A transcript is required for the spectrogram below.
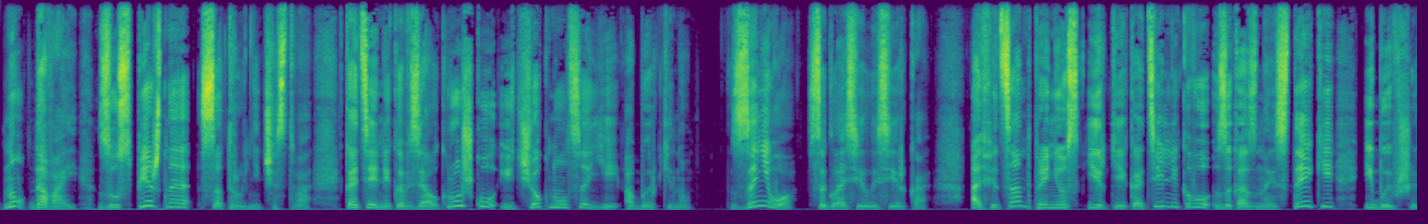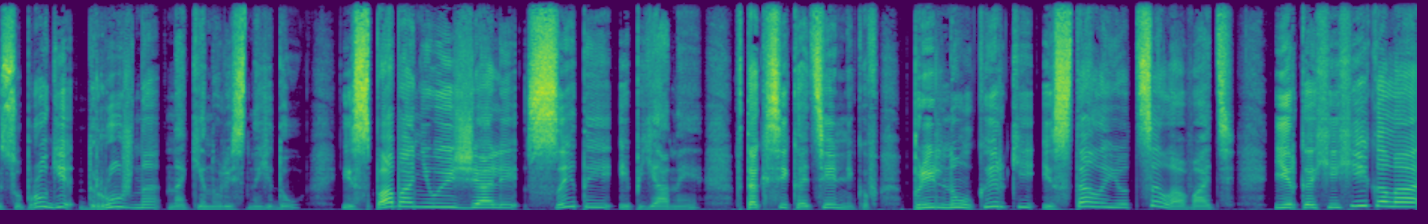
«Ну, давай, за успешное сотрудничество». Котельников взял кружку и чокнулся ей об Иркину. «За него!» — согласилась Ирка. Официант принес Ирке и Котельникову заказные стейки, и бывшие супруги дружно накинулись на еду. Из паба они уезжали, сытые и пьяные. В такси Котельников прильнул к Ирке и стал ее целовать. Ирка хихикала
